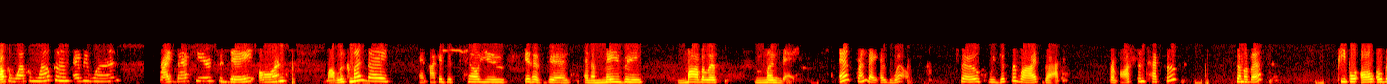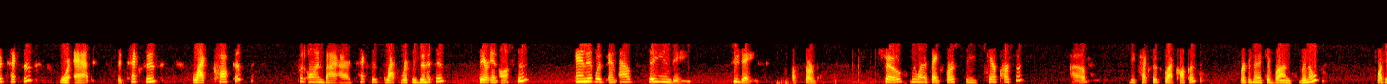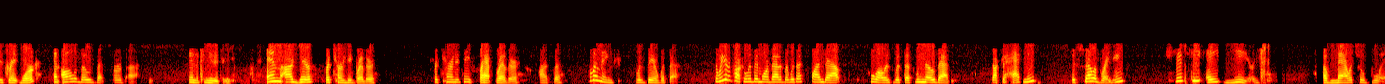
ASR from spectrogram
Welcome, welcome, welcome, everyone. Right back here today on Marvelous Monday. And I can just tell you it has been an amazing, marvelous Monday and Sunday as well. So we just arrived back from Austin, Texas. Some of us, people all over Texas, were at the Texas Black Caucus put on by our Texas Black representatives there in Austin. And it was an outstanding two days of service. So we want to thank first the chairperson of the Texas Black Caucus, Representative Ron Reynolds, for his great work, and all of those that serve us in the community. And our dear fraternity brother, fraternity frat brother, Arthur Fleming was there with us. So we're going to talk a little bit more about it, but let's find out who all is with us. We know that Dr. Hackney is celebrating 58 years of marital bliss.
